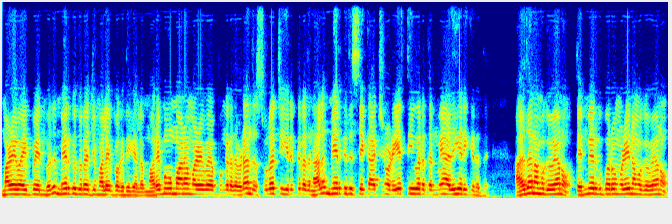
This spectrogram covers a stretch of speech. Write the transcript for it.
மழை வாய்ப்பு என்பது மேற்கு தொடர்ச்சி மலைப்பகுதிகளில் மறைமுகமான மழை வாய்ப்புங்கிறத விட அந்த சுழற்சி இருக்கிறதுனால மேற்கு திசை காற்றினுடைய தீவிரத்தன்மையை அதிகரிக்கிறது. அதுதான் நமக்கு வேணும். தென்மேற்கு பருவமழை நமக்கு வேணும்.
